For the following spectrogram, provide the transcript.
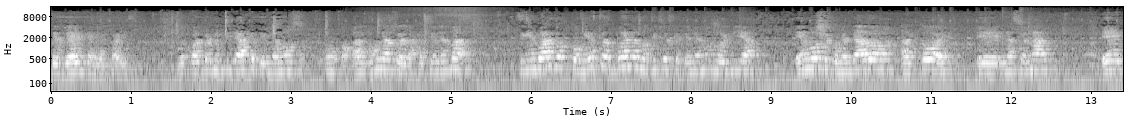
de Delta en el país, lo cual permitirá que tengamos algunas relajaciones más. Sin embargo, con estas buenas noticias que tenemos hoy día, hemos recomendado al COE eh, nacional eh,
